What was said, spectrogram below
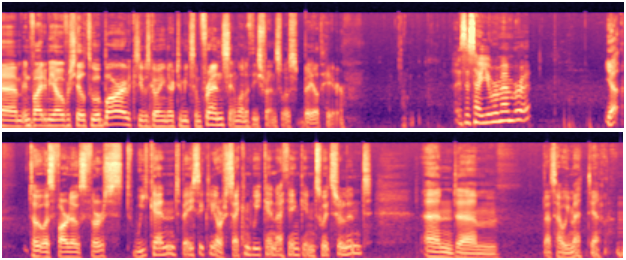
um, invited me over still to a bar because he was going there to meet some friends, and one of these friends was Beat Heer. Is this how you remember it? Yeah. So it was Fardo's first weekend, basically, or second weekend, I think, in Switzerland, and um, that's how we met. Yeah.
